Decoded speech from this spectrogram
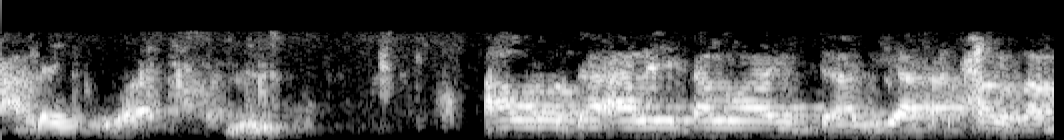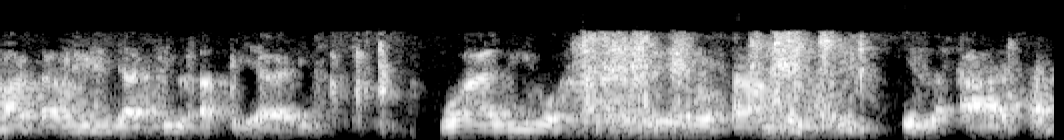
alaihi wa Aurada alai kalwarida liyatasal lama kami jadil akhyari wali yuhariru kamin rizkil asad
